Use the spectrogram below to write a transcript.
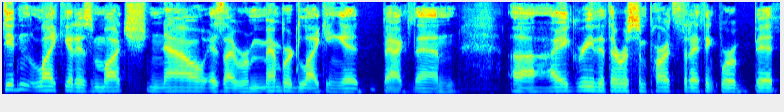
didn't like it as much now as I remembered liking it back then. Uh, I agree that there were some parts that I think were a bit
